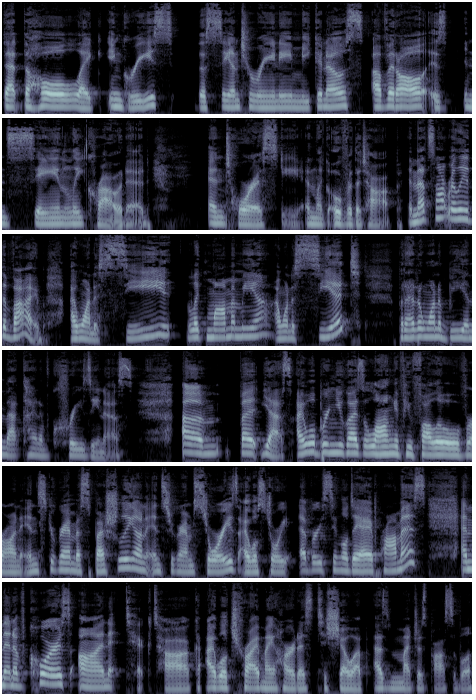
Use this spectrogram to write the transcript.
that the whole like in Greece, the Santorini, Mykonos of it all is insanely crowded. And touristy and like over the top. And that's not really the vibe. I want to see like Mamma Mia. I want to see it, but I don't want to be in that kind of craziness. Um, but yes, I will bring you guys along if you follow over on Instagram, especially on Instagram stories. I will story every single day, I promise. And then, of course, on TikTok, I will try my hardest to show up as much as possible.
